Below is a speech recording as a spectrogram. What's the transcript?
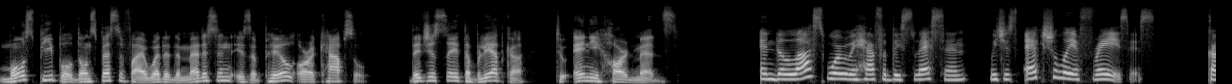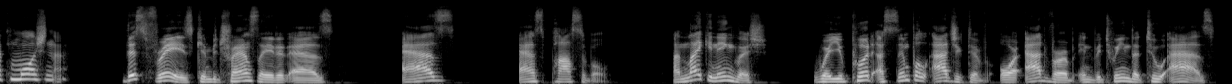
most people don't specify whether the medicine is a pill or a capsule. They just say tabletka to any hard meds. And the last word we have for this lesson, which is actually a phrase, is как можно. This phrase can be translated as as as possible. Unlike in English, where you put a simple adjective or adverb in between the two as,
